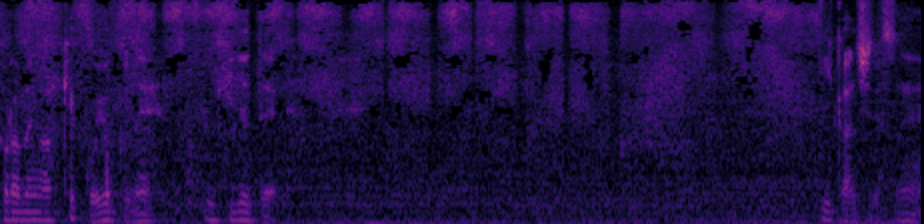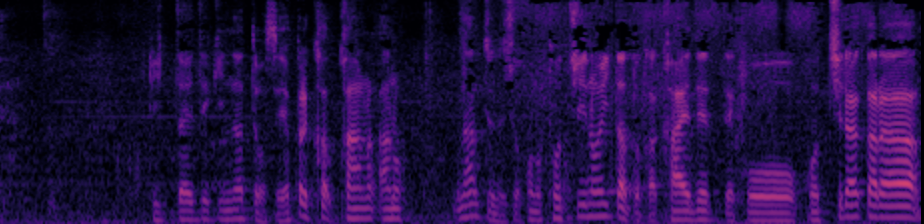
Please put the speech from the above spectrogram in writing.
トラ目が結構よくね浮き出ていい感じですね。立体的になってますやっぱりかかあのなんて言うんでしょうこの土地の板とか楓ってこうこちらから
